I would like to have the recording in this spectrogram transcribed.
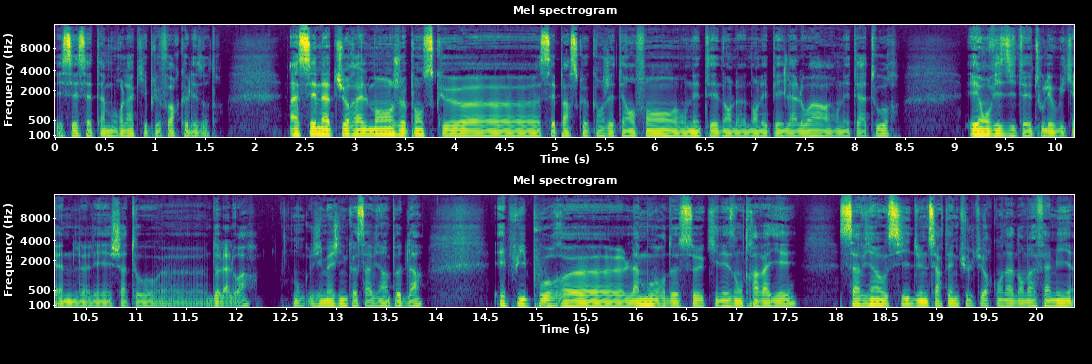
Et c'est cet amour-là qui est plus fort que les autres. Assez naturellement, je pense que euh, c'est parce que quand j'étais enfant, on était dans, le, dans, les pays de la Loire, on était à Tours, et on visitait tous les week-ends les châteaux euh, de la Loire. Donc j'imagine que ça vient un peu de là. Et puis pour euh, l'amour de ceux qui les ont travaillés, ça vient aussi d'une certaine culture qu'on a dans ma famille,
